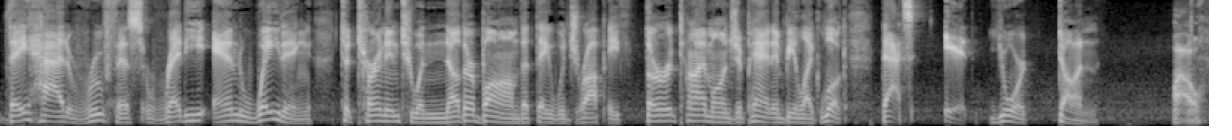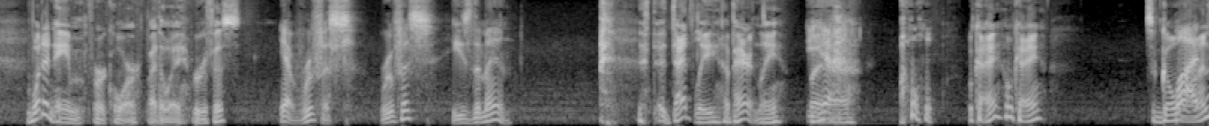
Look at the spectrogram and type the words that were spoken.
they had Rufus ready and waiting to turn into another bomb that they would drop a third time on Japan and be like, look, that's it. You're done. Wow. What a name for a core, by the way, Rufus. Yeah, Rufus. Rufus, he's the man. Deadly, apparently. But, Yeah. uh, oh, okay. Okay. So go But, on.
